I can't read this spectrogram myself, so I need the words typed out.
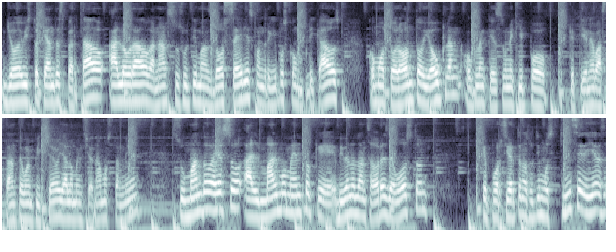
yo he visto que han despertado, han logrado ganar sus últimas dos series contra equipos complicados como Toronto y Oakland. Oakland que es un equipo que tiene bastante buen picheo, ya lo mencionamos también. Sumando eso al mal momento que viven los lanzadores de Boston, que por cierto en los últimos 15 días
